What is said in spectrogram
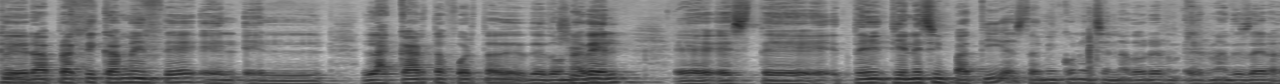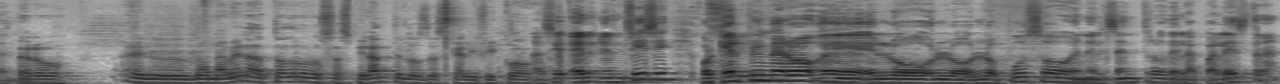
que era prácticamente el, la carta fuerte de, Don Abel, este, tiene simpatías también con el senador Hernández de Era. Pero el Don Abel a todos los aspirantes los descalificó. Así, sí, sí, porque él primero eh, lo, lo, puso en el centro de la palestra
